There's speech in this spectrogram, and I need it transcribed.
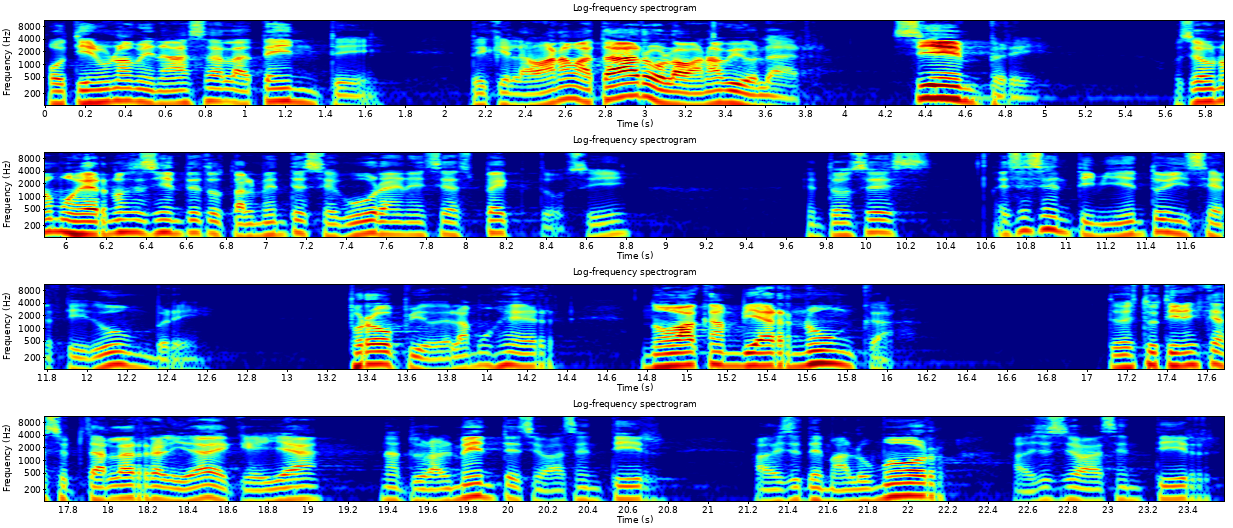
o tiene una amenaza latente de que la van a matar o la van a violar. Siempre. O sea, una mujer no se siente totalmente segura en ese aspecto, ¿sí? Entonces, ese sentimiento de incertidumbre, propio de la mujer no va a cambiar nunca. Entonces tú tienes que aceptar la realidad de que ella naturalmente se va a sentir a veces de mal humor, a veces se va a sentir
